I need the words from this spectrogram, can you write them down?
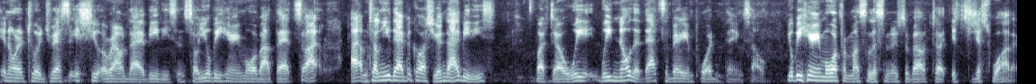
in order to address the issue around diabetes, and so you'll be hearing more about that. So I, I'm telling you that because you're in diabetes, but uh, we we know that that's a very important thing. So you'll be hearing more from us listeners about uh, It's Just Water.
